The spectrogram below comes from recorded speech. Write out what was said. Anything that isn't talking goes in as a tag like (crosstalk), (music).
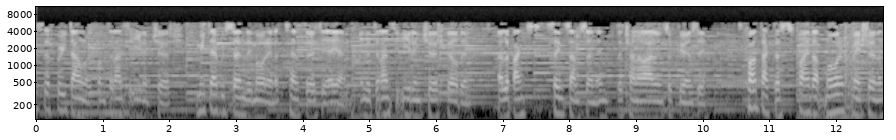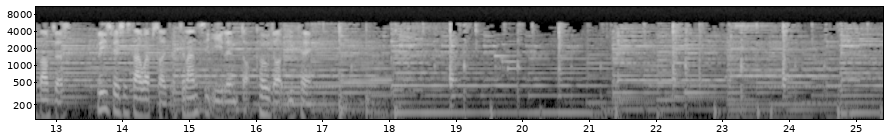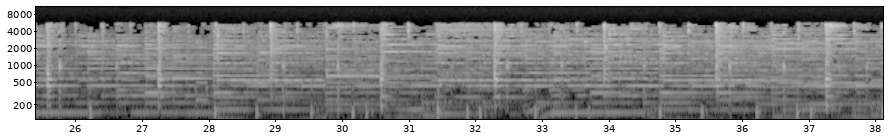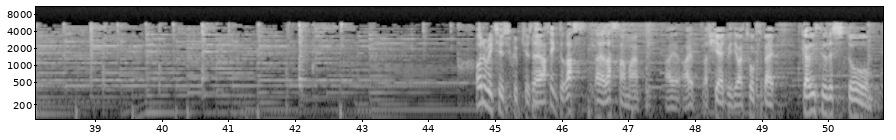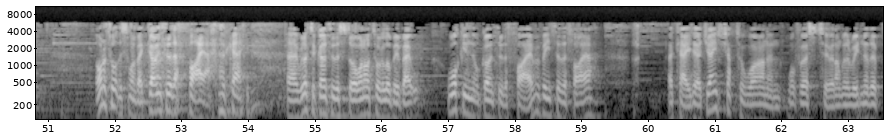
This is a free download from Delancey Elim Church. Meet every Sunday morning at 10.30am in the Delancey Elim Church building at the Banks St Sampson in the Channel Islands of Guernsey. To contact us to find out more information about us, please visit our website at delanceyelim.co.uk. two scriptures. Uh, I think last, uh, last time I, I, I shared with you, I talked about going through the storm. I want to talk this one about going through the fire, (laughs) okay? Uh, we looked at going through the storm. I want to talk a little bit about walking or going through the fire. Ever been through the fire? Okay, uh, James chapter 1 and well, verse 2, and I'm going to read another,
